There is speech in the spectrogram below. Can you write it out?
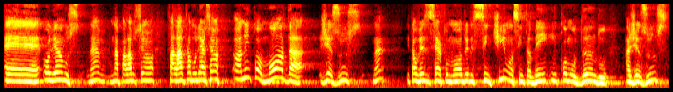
é, olhamos né, na palavra do Senhor, falava para a mulher: Senhor, ó, não incomoda Jesus, né? E talvez de certo modo eles se sentiam assim também, incomodando a Jesus,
